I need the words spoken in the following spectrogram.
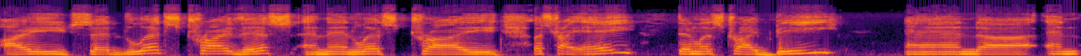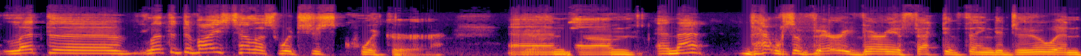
I said, let's try this, and then let's try let's try A, then let's try B, and uh, and let the let the device tell us which is quicker, and yeah. um, and that that was a very very effective thing to do and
